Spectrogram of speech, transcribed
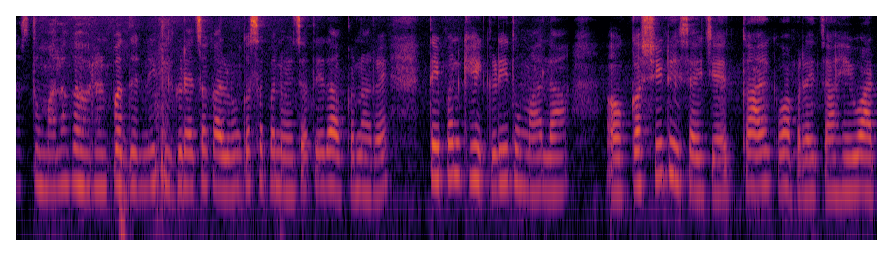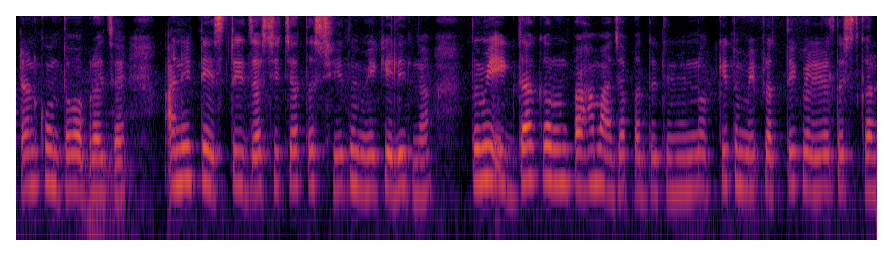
आज तुम्हाला गावरान पद्धतीने खेकड्याचा कालवण कसं बनवायचं ते दाखवणार आहे. ते पण खेकडी तुम्हाला कशी ठेसायची आहेत काय वापरायचं आहे वाटण कोणतं वापरायचं आहे आणि टेस्टी जशीच्या तशी तुम्ही केलीत ना तुम्ही एकदा करून पहा माझ्या पद्धतीने. नक्की तुम्ही प्रत्येक वेळेला तशीच करा.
